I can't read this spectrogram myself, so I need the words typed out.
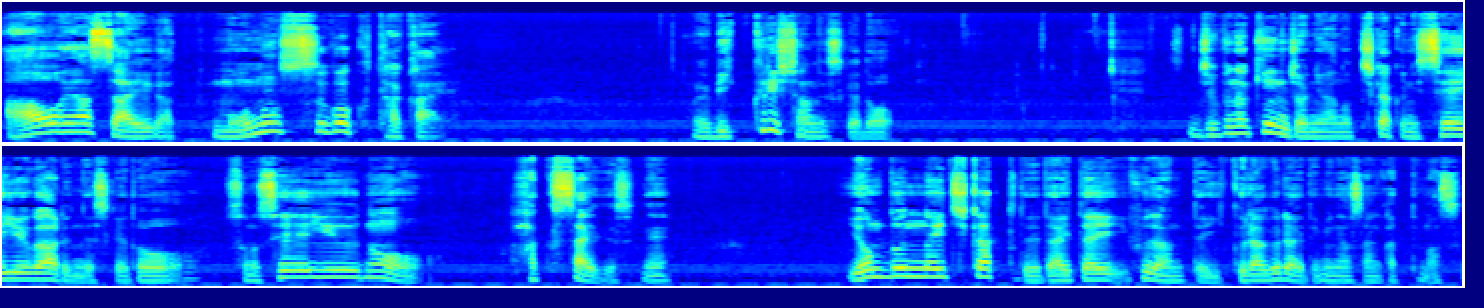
青野菜がものすごく高い。びっくりしたんですけど自分の近所にあの近くに声優があるんですけどその声優の白菜ですね。4分の1カットで大体普段っていくらぐらいで皆さん買ってます？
